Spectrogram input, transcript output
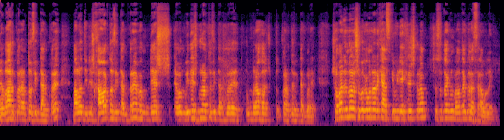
ব্যবহার করার তৌফিক দান করে, ভালো জিনিস খাওয়ার তৌফিক দান করে এবং দেশ এবং বিদেশ ঘুরার তৌফিক দান করে, উমরা হজ করার তৌফিক দান করে। সবার জন্য শুভকামনা রেখে আজকে ভিডিও শেষ করলাম। সুস্থ থাকবেন, ভালো থাকবেন। আসসালামু আলাইকুম।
